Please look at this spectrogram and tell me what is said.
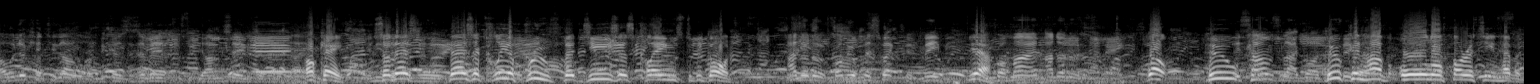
I will look into that one because it's a bit. Yeah, I'm saying it's a bit. Like, Okay, so there's there's a clear proof that Jesus claims to be God. I don't know. From your perspective, maybe. Yeah. From mine, I don't know. Well, who It sounds like God. who can have all authority in heaven?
